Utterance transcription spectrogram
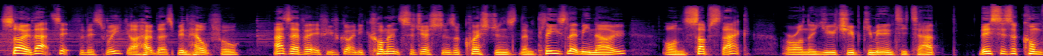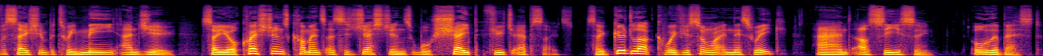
So that's it for this week. I hope that's been helpful. As ever, if you've got any comments, suggestions, or questions, then please let me know on Substack or on the YouTube community tab. This is a conversation between me and you. So your questions, comments, and suggestions will shape future episodes. So good luck with your songwriting this week, and I'll see you soon. All the best.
